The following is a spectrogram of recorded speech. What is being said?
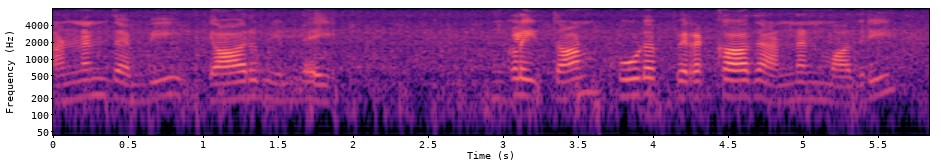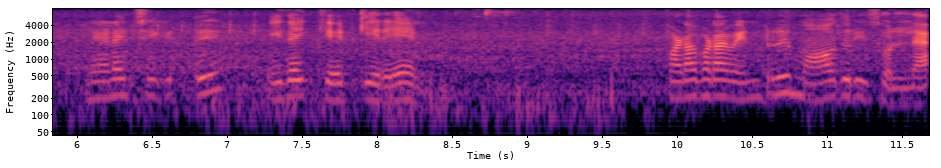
அண்ணன் தம்பி யாரும் இல்லை. உங்களைத்தான் கூட பிறக்காத அண்ணன் மாதிரி நினச்சிக்கிட்டு இதை கேட்கிறேன். படபடவென்று மாதுரி சொல்ல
